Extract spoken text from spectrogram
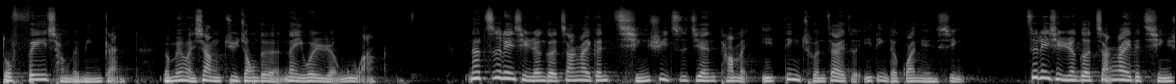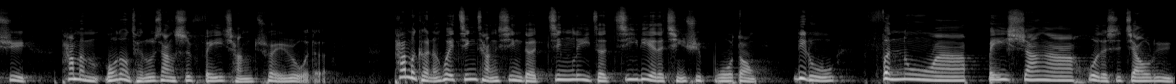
都非常的敏感。有没有很像剧中的那一位人物啊？那自恋型人格障碍跟情绪之间，他们一定存在着一定的关联性。自恋型人格障碍的情绪，他们某种程度上是非常脆弱的，他们可能会经常性的经历着激烈的情绪波动，例如。愤怒啊，悲伤啊，或者是焦虑，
